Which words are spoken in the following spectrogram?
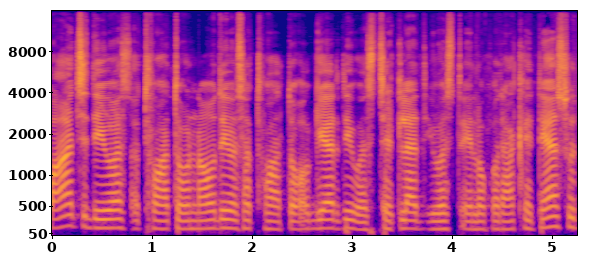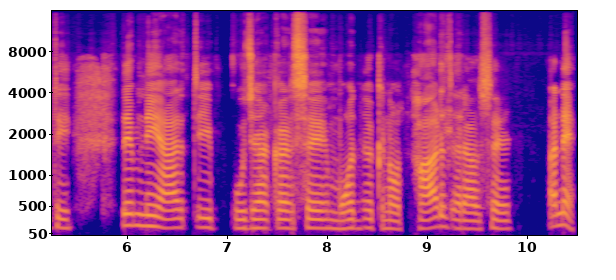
પાંચ દિવસ અથવા તો નવ દિવસ અથવા તો અગિયાર દિવસ જેટલા દિવસ તે લોકો રાખે, ત્યાં સુધી તેમની આરતી પૂજા કરશે, મોદકનો થાળ ધરાવશે અને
